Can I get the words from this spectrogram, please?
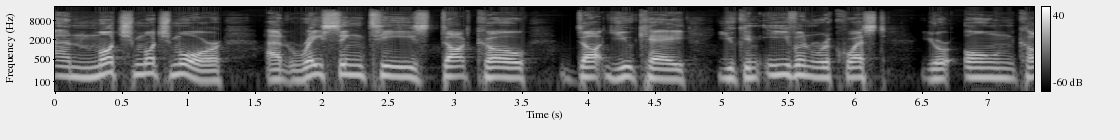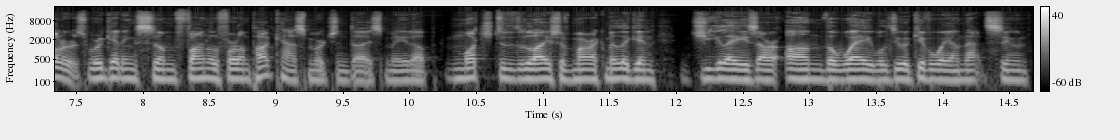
and much, much more at racingtees.co.uk. You can even request your own colors. We're getting some Final Furlong podcast merchandise made up, much to the delight of Mark Milligan. Gilets are on the way. We'll do a giveaway on that soon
